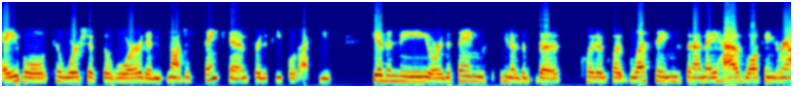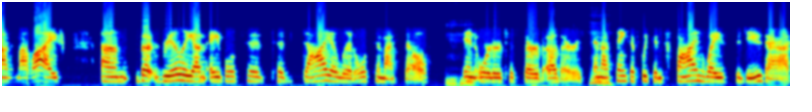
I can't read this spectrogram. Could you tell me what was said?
able to worship the Lord and not just thank Him for the people that He's given me or the things, you know, the, the quote unquote blessings that I may have walking around in my life. Um, but really, I'm able to, to die a little to myself Mhm. in order to serve others. And I Mhm. think if we can find ways to do that,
